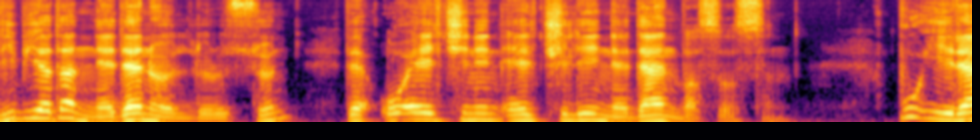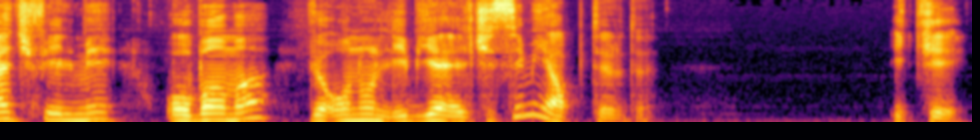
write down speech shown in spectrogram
Libya'da neden öldürülsün ve o elçinin elçiliği neden basılsın? Bu iğrenç filmi Obama ve onun Libya elçisi mi yaptırdı? 2.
